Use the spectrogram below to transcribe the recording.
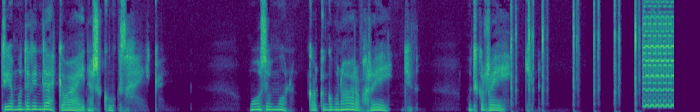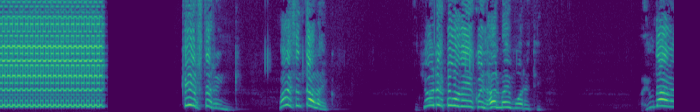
Tiedän lehkä aina se kuuks äikä. Muus on mun, kalkanko mun arva reinkin. Mutta kal reinkin. Kirstering, mä sen talaiko. Joiden puhutiin kuin halmai vuodetin. Ju täällä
